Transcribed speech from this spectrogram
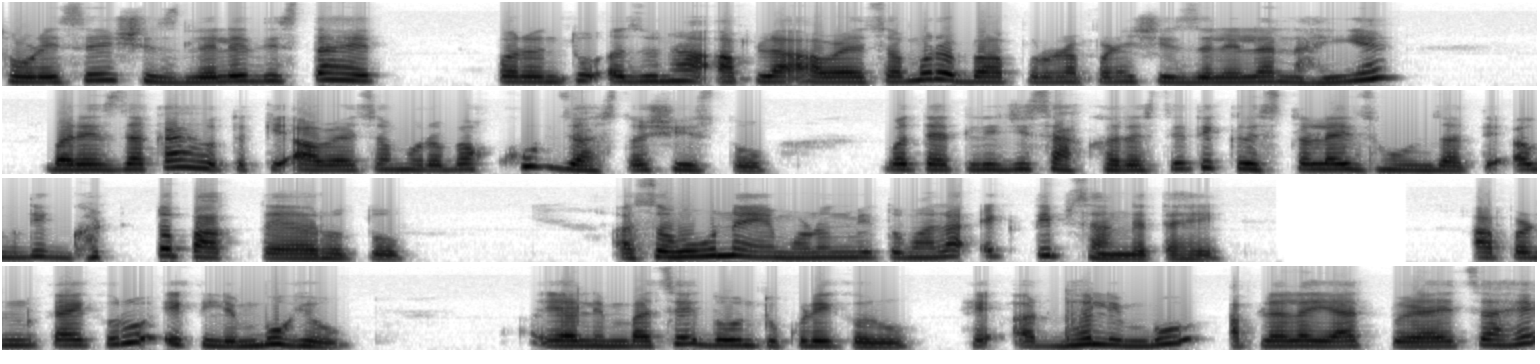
थोडेसे शिजलेले दिसत आहेत. परंतु अजून हा आपला आवळ्याचा मुरब्बा पूर्णपणे शिजलेला नाहीये. बरेचदा काय होतं की आवळ्याचा मुरब्बा खूप जास्त शिजतो व त्यातली जी साखर असते ती क्रिस्टलाइज होऊन जाते अगदी घट्ट पाक तयार होतो. असं होऊ नये म्हणून मी तुम्हाला एक टिप सांगत आहे. आपण काय करू? एक लिंबू घेऊ. या लिंबाचे दोन तुकडे करू. हे अर्ध लिंबू आपल्याला यात पिळायचं आहे.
